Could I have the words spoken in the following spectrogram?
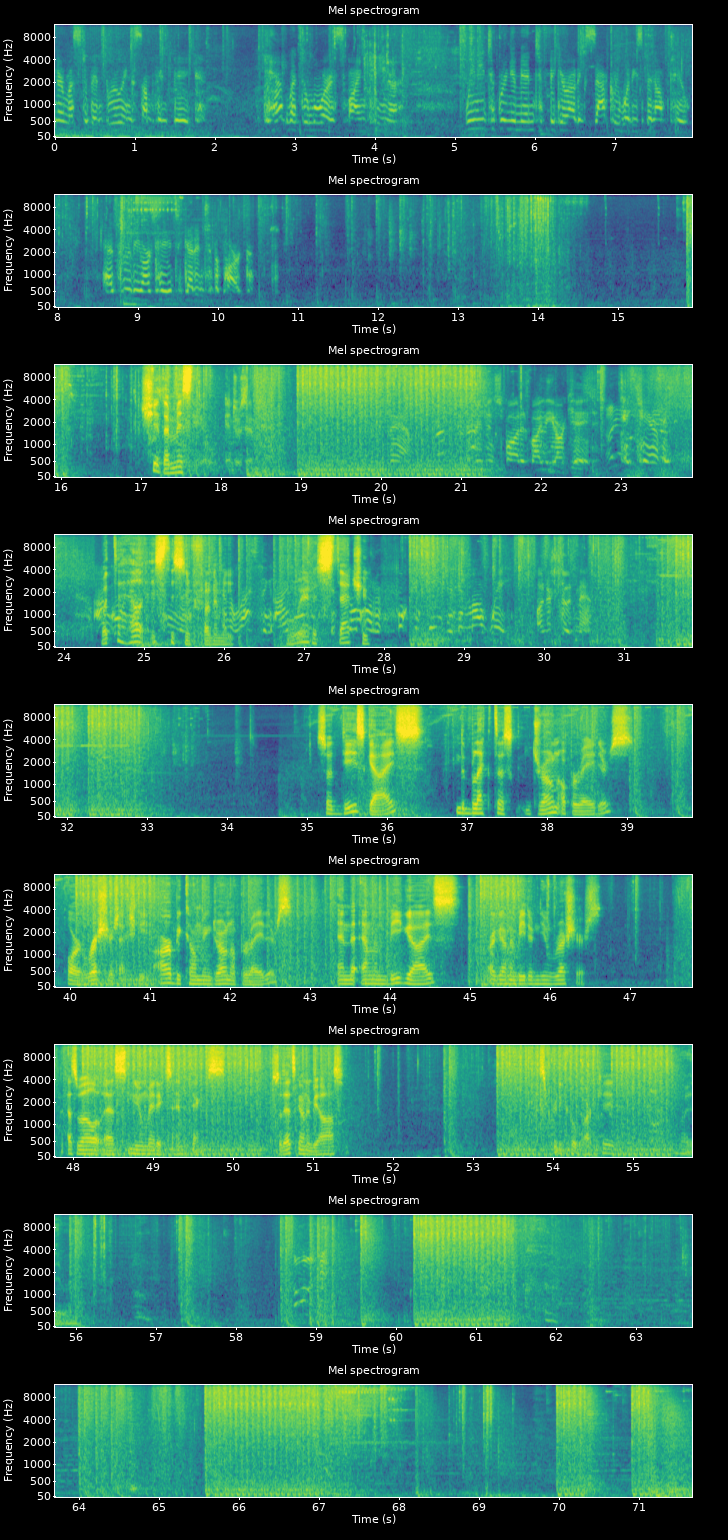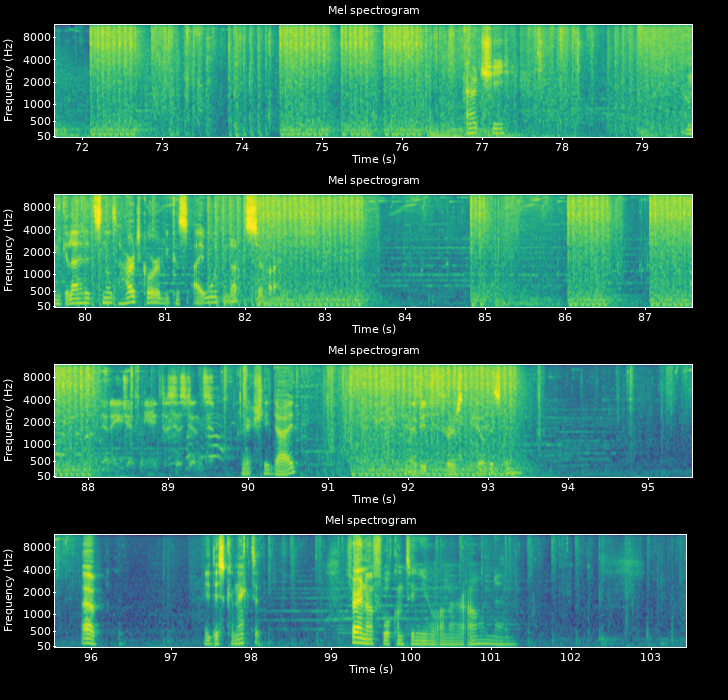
Keener must have been brewing something big. Can't let Dolores find Keener. We need to bring him in to figure out exactly what he's been up to. Head through the arcade to get into the park. Shit, I missed. Intercept. Sam, division spotted by the arcade. Take care of it. What the hell is this in front of me? And the last thing I Where need the statue? Understood, ma'am. So these guys, the Black Tusk drone operators, or rushers actually, are becoming drone operators. And the LMB guys are gonna be the new rushers. As well as new medics and tanks. So that's gonna be awesome. It's pretty cool arcade, I'm glad it's not hardcore because I would not survive. An agent needs assistance. He actually died. Maybe first kill this guy. Oh. He disconnected. Fair enough, we'll continue on our own then.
